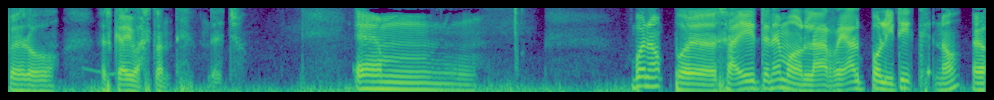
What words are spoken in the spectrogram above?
pero es que hay bastante, de hecho. Em, bueno, pues ahí tenemos la Realpolitik, ¿no? Eh,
